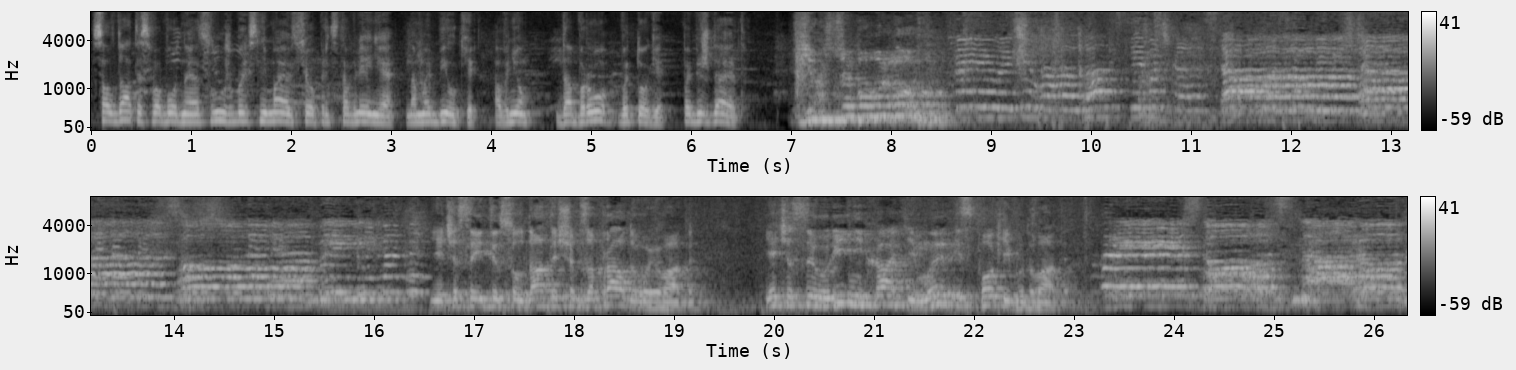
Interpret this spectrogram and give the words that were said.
Солдаты, свободные от службы, снимают все представление на мобилке, а в нем добро в итоге побеждает. Я ще повернусь! Є часи йти в солдати, щоб за правду воювати. Є часи у рідній хаті мир і спокій будувати. Христос народився.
